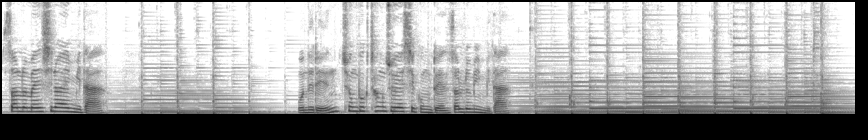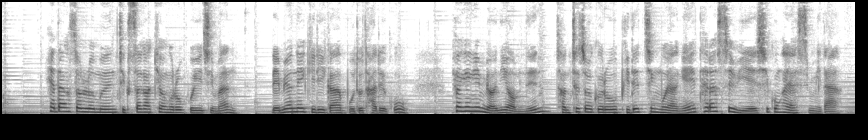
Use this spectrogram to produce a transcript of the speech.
썰루맨 신화입니다. 오늘은 충북 청주에 시공된 썰룸입니다. 해당 썰룸은 직사각형으로 보이지만 내면의 길이가 모두 다르고 평행인 면이 없는 전체적으로 비대칭 모양의 테라스 위에 시공하였습니다.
